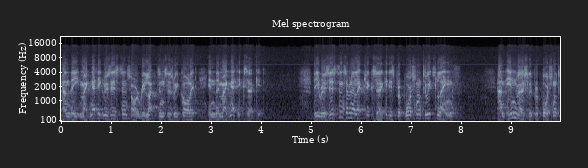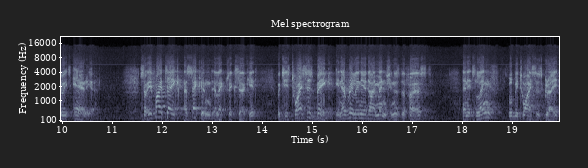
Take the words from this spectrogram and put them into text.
and the magnetic resistance, or reluctance as we call it, in the magnetic circuit. The resistance of an electric circuit is proportional to its length and inversely proportional to its area. So if I take a second electric circuit, which is twice as big in every linear dimension as the first, then its length will be twice as great,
